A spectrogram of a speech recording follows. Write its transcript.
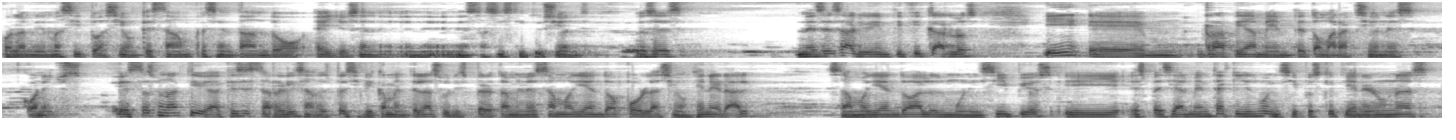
por la misma situación que estaban presentando ellos en, estas instituciones entonces es necesario identificarlos y eh, rápidamente tomar acciones con ellos. Esta es una actividad que se está realizando específicamente en la SURIS, pero también estamos yendo a población general, estamos yendo a los municipios y especialmente a aquellos municipios que tienen unas,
